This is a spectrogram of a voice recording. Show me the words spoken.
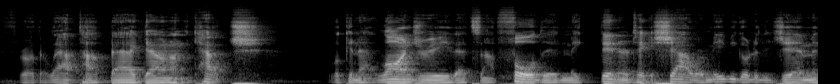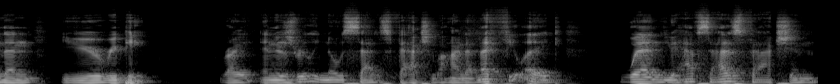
throw their laptop bag down on the couch, looking at laundry that's not folded, make dinner, take a shower, maybe go to the gym, and then you repeat, right? And there's really no satisfaction behind that. And I feel like when you have satisfaction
